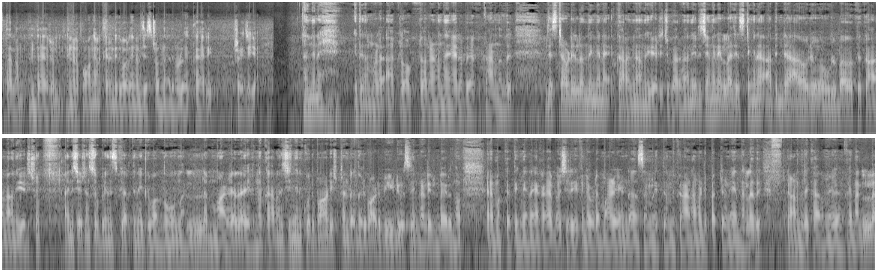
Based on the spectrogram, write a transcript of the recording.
സ്ഥലം. എന്തായാലും നിങ്ങൾ പോകുന്ന ആൾക്കാരുണ്ട് ഇതുപോലെ നിങ്ങൾ ജസ്റ്റ് ഒന്ന് അതിനുള്ള കയറി ട്രൈ ചെയ്യാം. അങ്ങനെ ഇത് നമ്മൾ ആ ക്ലോക്ക് ടവറാണ് നേരെ ബാക്ക് കാണുന്നത്. ജസ്റ്റ് അവിടെയുള്ളൊന്ന് ഇങ്ങനെ കറങ്ങാമെന്ന് വിചാരിച്ചു. കറങ്ങാമെന്ന് വിചാരിച്ചു അങ്ങനെയല്ല ജസ്റ്റ് ഇങ്ങനെ അതിന്റെ ആ ഒരു ഉൾഭാഗമൊക്കെ കാണാമെന്ന് വിചാരിച്ചു. അതിനുശേഷം സുബൈ നിസ്കാരത്തിലേക്ക് വന്നു. നല്ല മഴകായിരുന്നു. കാരണം വെച്ച് കഴിഞ്ഞാൽ എനിക്ക് ഒരുപാട് ഇഷ്ടമുണ്ടായിരുന്നു. ഒരുപാട് വീഡിയോസ് ഞാൻ കണ്ടിട്ടുണ്ടായിരുന്നു. മക്കത്ത് ഇങ്ങനെ ഹൈബാ ഷെരീഫിന്റെ അവിടെ മഴയുണ്ടാകുന്ന സമയത്ത് ഒന്ന് കാണാൻ വേണ്ടി പറ്റണേ എന്നുള്ളത് കാണുന്നില്ല. കാർമേഘമൊക്കെ നല്ല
